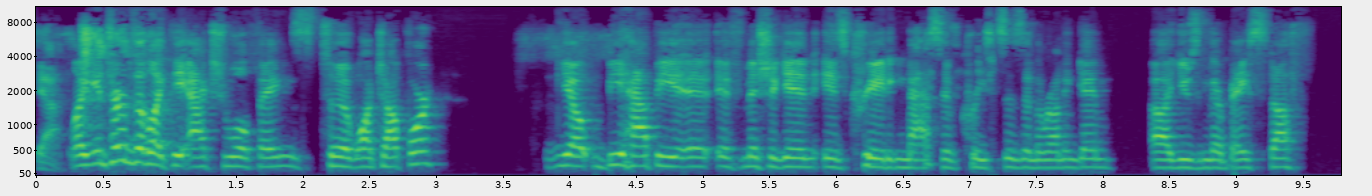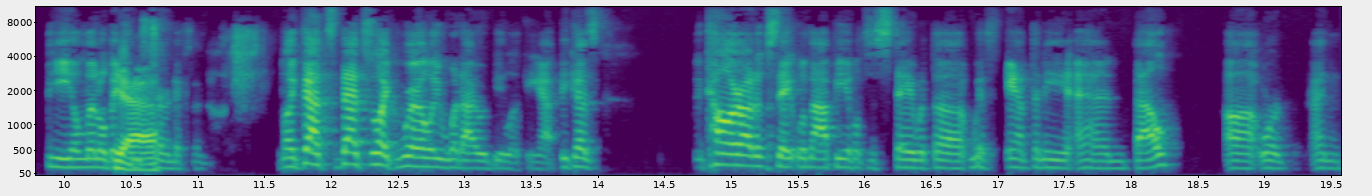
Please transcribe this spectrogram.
Yeah. Like in terms of like the actual things to watch out for, you know, be happy if Michigan is creating massive creases in the running game uh, using their base stuff. Be a little bit yeah. concerned if they're not. Like that's that's like really what I would be looking at because Colorado State will not be able to stay with the with Anthony and Bell, uh, or and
